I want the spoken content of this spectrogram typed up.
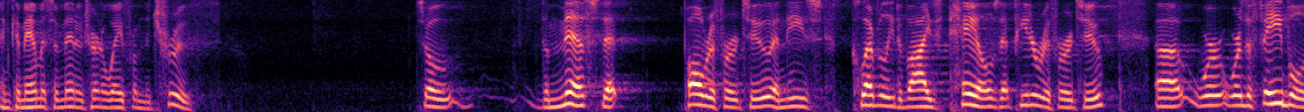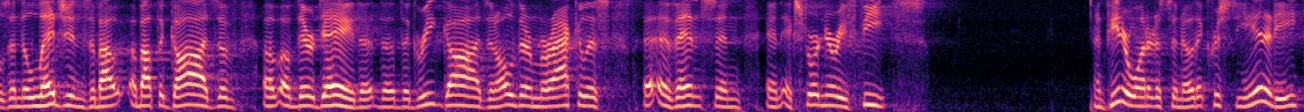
and commandments of men who turn away from the truth. So the myths that Paul referred to and these cleverly devised tales that Peter referred to uh, were, were the fables and the legends about, about the gods of, of, of their day, the, the, the, Greek gods and all of their miraculous uh, events and, and extraordinary feats. And Peter wanted us to know that Christianity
